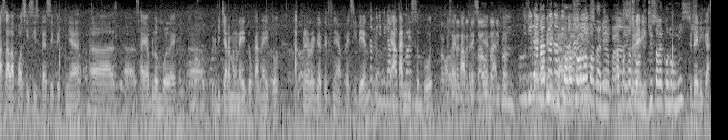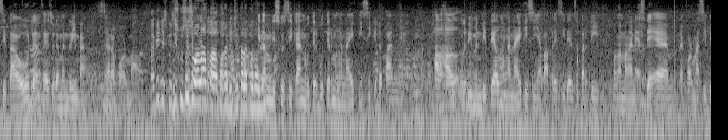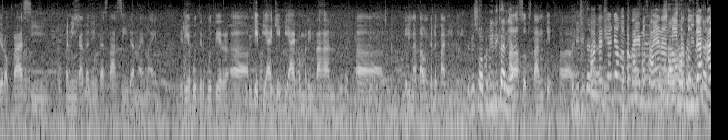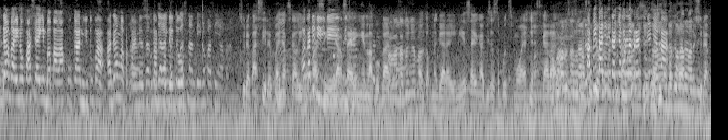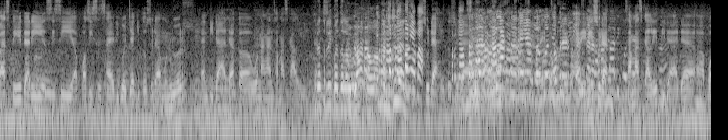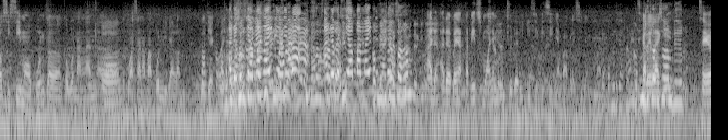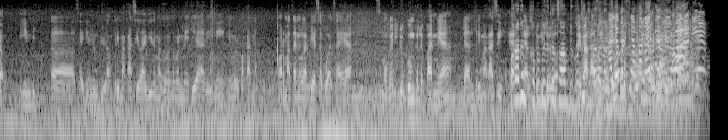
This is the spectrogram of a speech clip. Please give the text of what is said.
masalah posisi spesifiknya uh, uh, saya belum boleh uh, berbicara mengenai itu karena itu hak prerogatifnya presiden yang akan disebut oleh Pak Presiden nanti. Di bidang apa Tadi bicara soal apa tadi? Apakah soal digital ekonomi? Sudah dikasih tahu dan saya sudah menerima secara formal. Tadi diskusi, diskusi soal apa? Apakah digital ekonomi? Kita mendiskusikan butir-butir mengenai visi ke depannya. Hal-hal lebih mendetail mengenai visinya Pak Presiden seperti pengembangan SDM, reformasi birokrasi, peningkatan investasi dan lain-lain. Jadi ya butir-butir uh, KPI KPI pemerintahan uh, lima tahun ke depan ini. Lebih soal pendidikan ya? Hal substantif. Hal pendidikan. Pak tadi ada nggak pertanyaan misalnya nanti bertugas ada nggak inovasi yang ingin bapak lakukan gitu Pak? Ada nggak pertanyaan seputar seperti itu? nanti inovasinya apa? Sudah pasti ada banyak sekali Oh, inovasi tadi di- di- yang di- saya ingin lakukan Salah satunya, Pak. untuk negara ini. Saya nggak bisa sebut semuanya sekarang. Tapi tadi ditanyakan oleh presiden ya Pak. Sudah pasti dari sisi eh, posisi saya di Gojek itu sudah mundur dan tidak ada kewenangan sama sekali. Tidak terlibat dalam manajemen. Perkapan ya Pak? Sudah itu Perkapan. sudah. Pertama sebenarnya Hari ini sudah sama sekali tidak ada uh, posisi maupun ke kewenangan uh, kekuasaan apa pun di dalam Gojek. Ada persiapan lain nggak sih Pak? Ada persiapan lain Kepemilikan Pak? saham? Ada ada banyak tapi semuanya merucu dari visi-visinya Pak Presiden kemarin. Sekali lagi di saya ingin uh, saya ingin bilang terima kasih lagi sama teman-teman media hari ini. Ini merupakan kehormatan yang luar biasa buat saya. Semoga didukung ke depannya dan terima kasih. Pak pergi kepemilikan saham di Gojek gimana? Ada persiapan lain nggak sih Pak?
